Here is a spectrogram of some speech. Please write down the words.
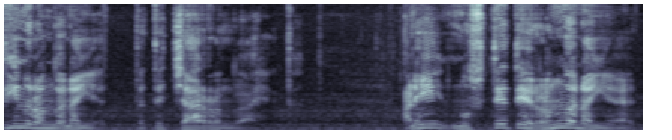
तीन रंग नाही आहेत तर ते चार रंग आहेत. आणि नुसते ते रंग नाही आहेत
